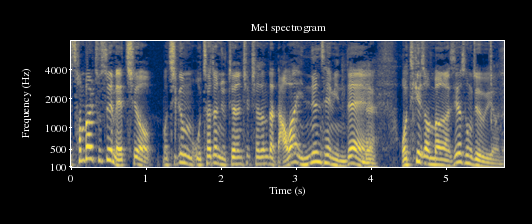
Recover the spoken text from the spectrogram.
선발 투수의 매치업 뭐 지금 5차전, 6차전, 7차전 다 나와 있는 셈인데 네. 어떻게 전망하세요, 송재우 의원은?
